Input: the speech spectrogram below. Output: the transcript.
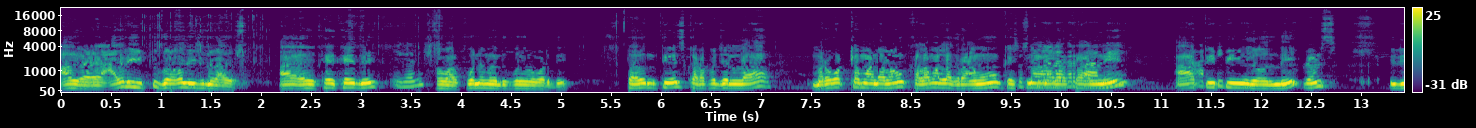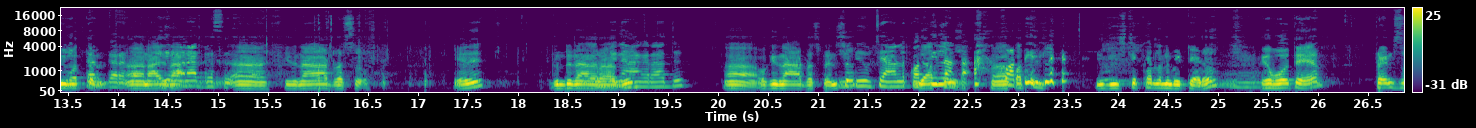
అది ఆల్రెడీ ఇప్పుడు గొడవలు చేసింది కాదు. వాళ్ళ ఫోన్ నెంబర్ ఎందుకు ఫోన్ నెంబర్ పడుతుంది తరుణ్ తేజ్ కడప జిల్లా మరగొట్ల మండలం కలమల్ల గ్రామం కృష్ణానగర్ కాలనీ ఆర్టీపీ ఉంది. ఫ్రెండ్స్ ఇది మొత్తం ఇది నా- అడ్రస్. ఆ, ఇది నా అడ్రస్. ఏది? గుంటి నాగరాజు. ఓకే ఇది నా అడ్రస్ ఫ్రెండ్స్. ఇది స్టిక్కర్లను పెట్టాడు. ఇకపోతే ఫ్రెండ్స్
